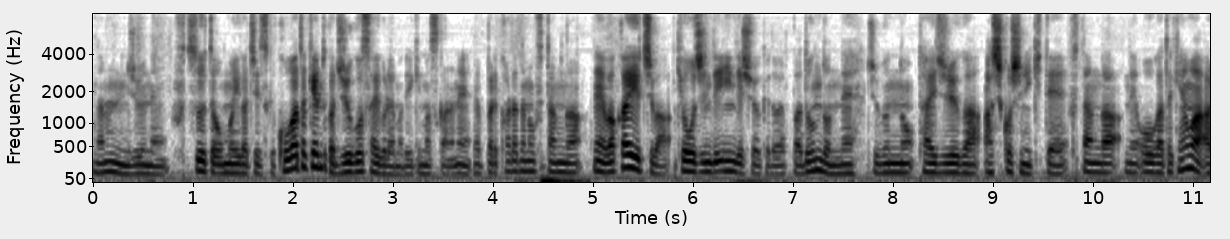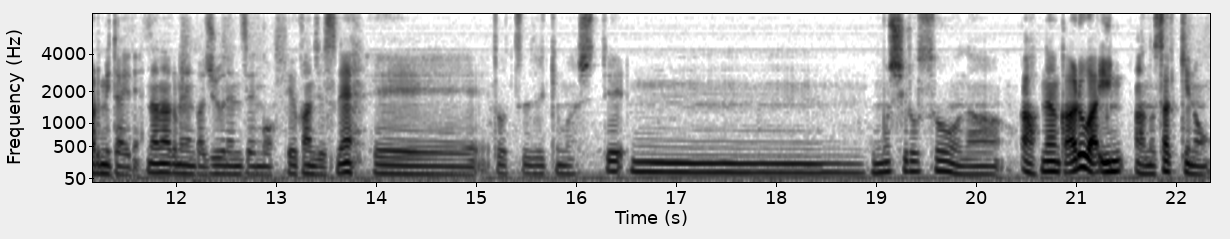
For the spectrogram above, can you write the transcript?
7年、10年、普通と思いがちですけど、小型犬とか15歳ぐらいまでいきますからね。やっぱり体の負担が、ね、若いうちは強靭でいいんでしょうけど、やっぱどんどんね、自分の体重が足腰に来て、負担がね、大型犬はあるみたいで、7年か10年前後っていう感じですね。えーと、続きまして、うーん、面白そうな。あ、なんかあるわ、いあの、さっきの、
